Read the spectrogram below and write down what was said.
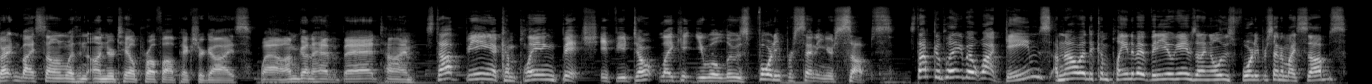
Threatened by someone with an Undertale profile picture, guys. Wow, I'm gonna have a bad time. Stop being a complaining bitch. If you don't like it, you will lose 40% of your subs. Stop complaining about what, games? I'm not allowed to complain about video games and I'm gonna lose 40% of my subs?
